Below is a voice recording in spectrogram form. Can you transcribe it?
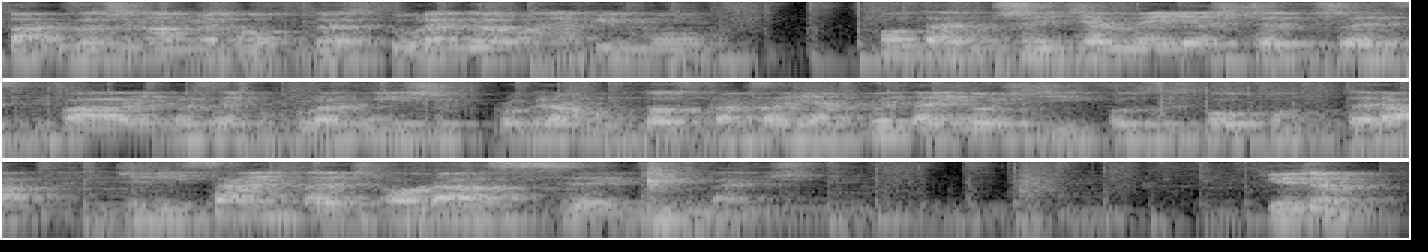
Tak, zaczynamy od testu renderowania filmu. potem przejdziemy jeszcze przez dwa jedne z najpopularniejszych programów do sprawdzania wydajności podzespołu komputera, czyli Signbench oraz y, Geekbench. Jedziemy.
